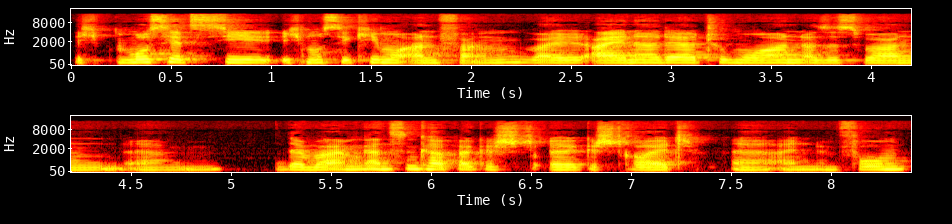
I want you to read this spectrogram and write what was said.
ich muss jetzt die, ich muss die Chemo anfangen, weil einer der Tumoren, also es waren, ähm, der war im ganzen Körper äh, gestreut, äh, ein Lymphom,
